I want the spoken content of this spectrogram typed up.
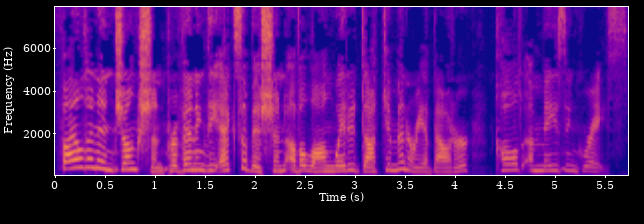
filed an injunction preventing the exhibition of a long awaited documentary about her called Amazing Grace.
